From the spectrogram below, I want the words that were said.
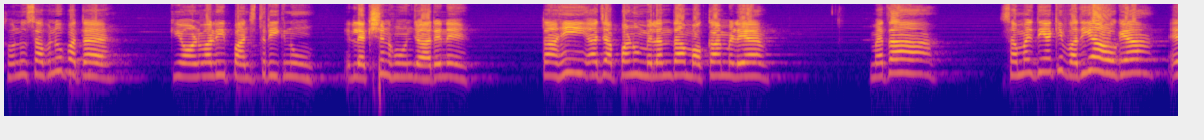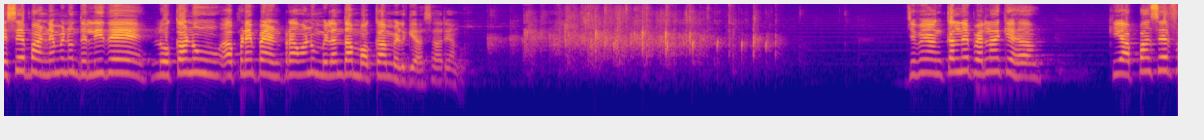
ਤੁਹਾਨੂੰ ਸਭ ਨੂੰ ਪਤਾ ਹੈ ਕਿ ਆਉਣ ਵਾਲੀ 5 ਤਰੀਕ ਨੂੰ ਇਲੈਕਸ਼ਨ ਹੋਣ ਜਾ ਰਹੇ ਨੇ। ਤਾਂ ਹੀ ਅੱਜ ਆਪਾਂ ਨੂੰ ਮਿਲਣ ਦਾ ਮੌਕਾ ਮਿਲਿਆ। ਮੈਂ ਤਾਂ ਸਮਝਦੀ ਹਾਂ ਕਿ ਵਧੀਆ ਹੋ ਗਿਆ। ਇਸੇ ਬਹਾਨੇ ਮੈਨੂੰ ਦਿੱਲੀ ਦੇ ਲੋਕਾਂ ਨੂੰ, ਆਪਣੇ ਭੈਣ ਭਰਾਵਾਂ ਨੂੰ ਮਿਲਣ ਦਾ ਮੌਕਾ ਮਿਲ ਗਿਆ ਸਾਰਿਆਂ ਨੂੰ। ਜਿਵੇਂ ਅੰਕਲ ਨੇ ਪਹਿਲਾਂ ਕਿਹਾ ਕਿ ਆਪਾਂ ਸਿਰਫ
